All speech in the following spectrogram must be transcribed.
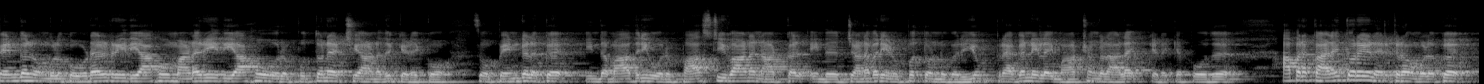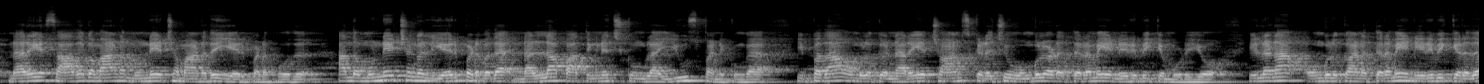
பெண்கள் உங்களுக்கு உடல் ரீதியாகவும் மன ரீதியாகவும் ஒரு புத்துணர்ச்சியானது கிடைக்கும். ஸோ பெண்களுக்கு இந்த மாதிரி ஒரு பாசிட்டிவான நாட்கள் இந்த ஜனவரி முப்பத்தொன்று வரையும் கிரகநிலை மாற்றங்களால் கிடைக்க போகுது. அப்புறம் கலைத்துறையில் இருக்கிறவங்களுக்கு நிறைய சாதகமான முன்னேற்றமானது ஏற்பட போகுது. அந்த முன்னேற்றங்கள் ஏற்படுவதை நல்லா பார்த்தீங்கன்னு வச்சுக்கோங்களேன் யூஸ் பண்ணிக்கோங்க. இப்போ தான் உங்களுக்கு நிறைய சான்ஸ் கிடைச்சி உங்களோட திறமையை நிரூபிக்க முடியும். இல்லைனா உங்களுக்கான திறமையை நிரூபிக்கிறது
